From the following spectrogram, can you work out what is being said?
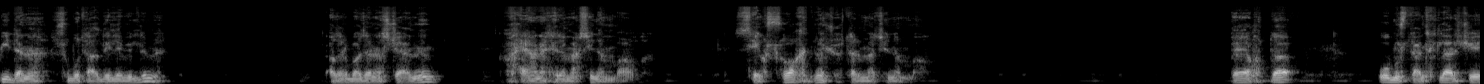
Bir dənə sübut əldə edə bildimi? Azərbaycan əskərinin xəyanət eləməsi ilə bağlı, seksual xidmət göstərməsi ilə bağlı. Və yaxud da o müstəntiqlər ki,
